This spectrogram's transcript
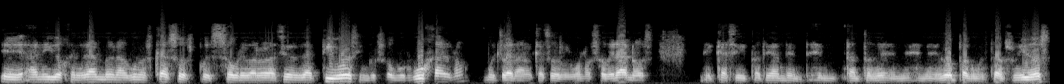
eh, han ido generando en algunos casos pues sobrevaloraciones de activos, incluso burbujas, ¿no? Muy clara en el caso de los bonos soberanos, eh, casi prácticamente en, tanto en, en, Europa como en Estados Unidos.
